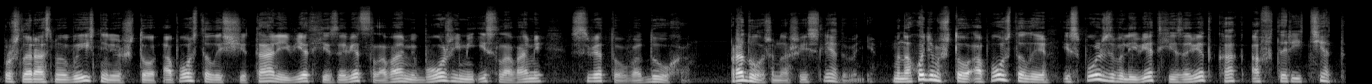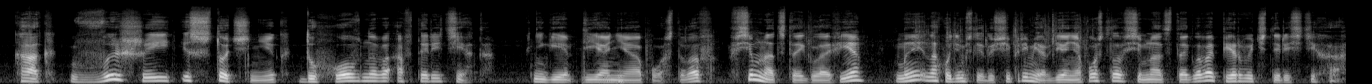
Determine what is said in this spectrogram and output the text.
В прошлый раз мы выяснили, что апостолы считали Ветхий Завет словами Божьими и словами Святого Духа. Продолжим наше исследование. Мы находим, что апостолы использовали Ветхий Завет как авторитет, как высший источник духовного авторитета. В книге «Деяния апостолов» в 17 главе мы находим следующий пример. Деяния апостолов, 17 глава, первые четыре стиха.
